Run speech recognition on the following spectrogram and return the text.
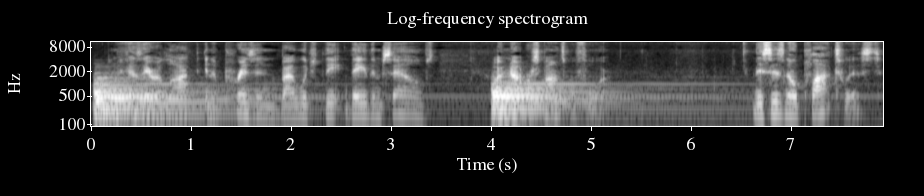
because they are locked in a prison by which they, they themselves are not responsible for. This is no plot twist.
